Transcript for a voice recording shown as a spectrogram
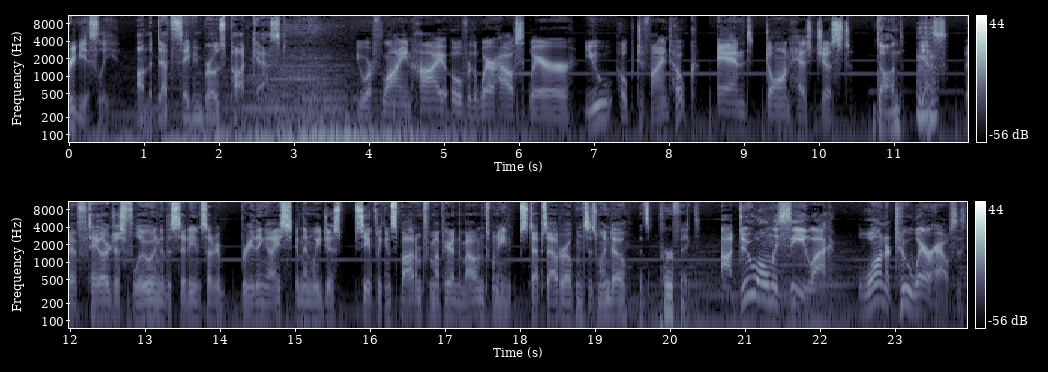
Previously on the Death Saving Bros podcast. You are flying high over the warehouse where you hope to find Hoke. And dawn has just. Dawned. Yes. If Taylor just flew into the city and started breathing ice, and then we just see if we can spot him from up here in the mountains when he steps out or opens his window. That's perfect. I do only see like one or two warehouses.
